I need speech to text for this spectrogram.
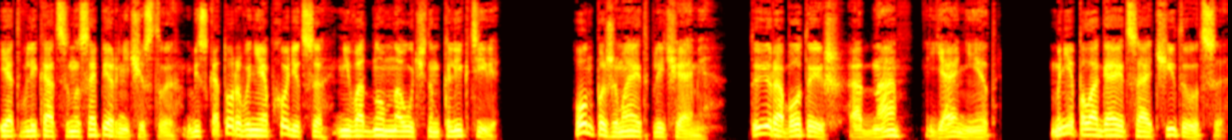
и отвлекаться на соперничество, без которого не обходится ни в одном научном коллективе. Он пожимает плечами. «Ты работаешь одна, я нет. Мне полагается отчитываться.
